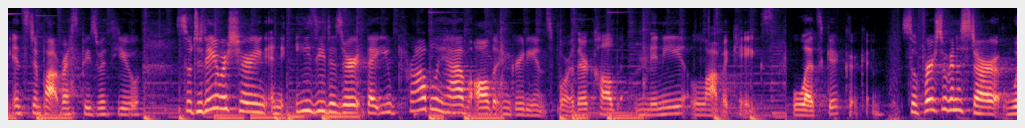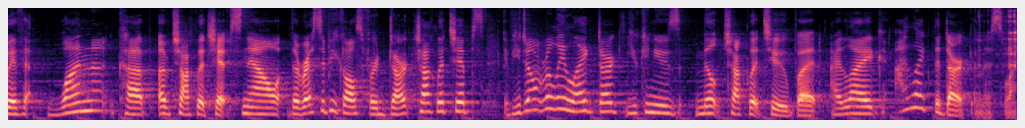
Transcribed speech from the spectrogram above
Instant Pot recipes with you. So today we're sharing an easy dessert that you probably have all the ingredients for. They're called mini lava cakes. Let's get cooking. So first we're gonna start with one cup of chocolate chips. Now the recipe calls for dark chocolate chips. If you don't really like dark, you can use milk chocolate too, but I like, I like the dark in this one.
